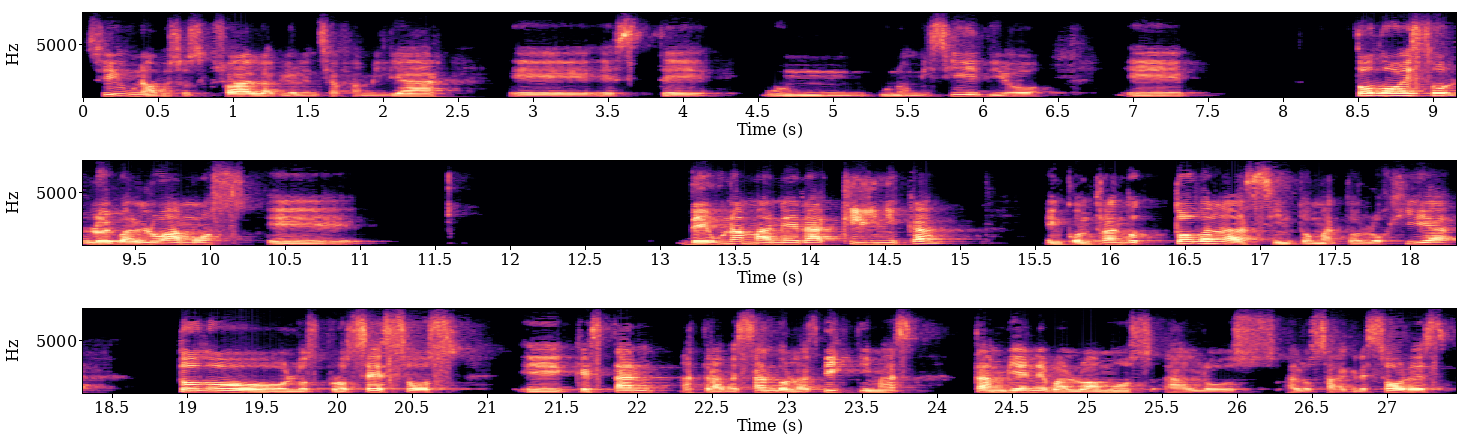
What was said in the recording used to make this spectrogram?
¿sí? un abuso sexual, la violencia familiar, eh, este, un, homicidio. Eh, todo eso lo evaluamos de una manera clínica, encontrando toda la sintomatología, todos los procesos eh, que están atravesando las víctimas. También evaluamos a los, a los agresores,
